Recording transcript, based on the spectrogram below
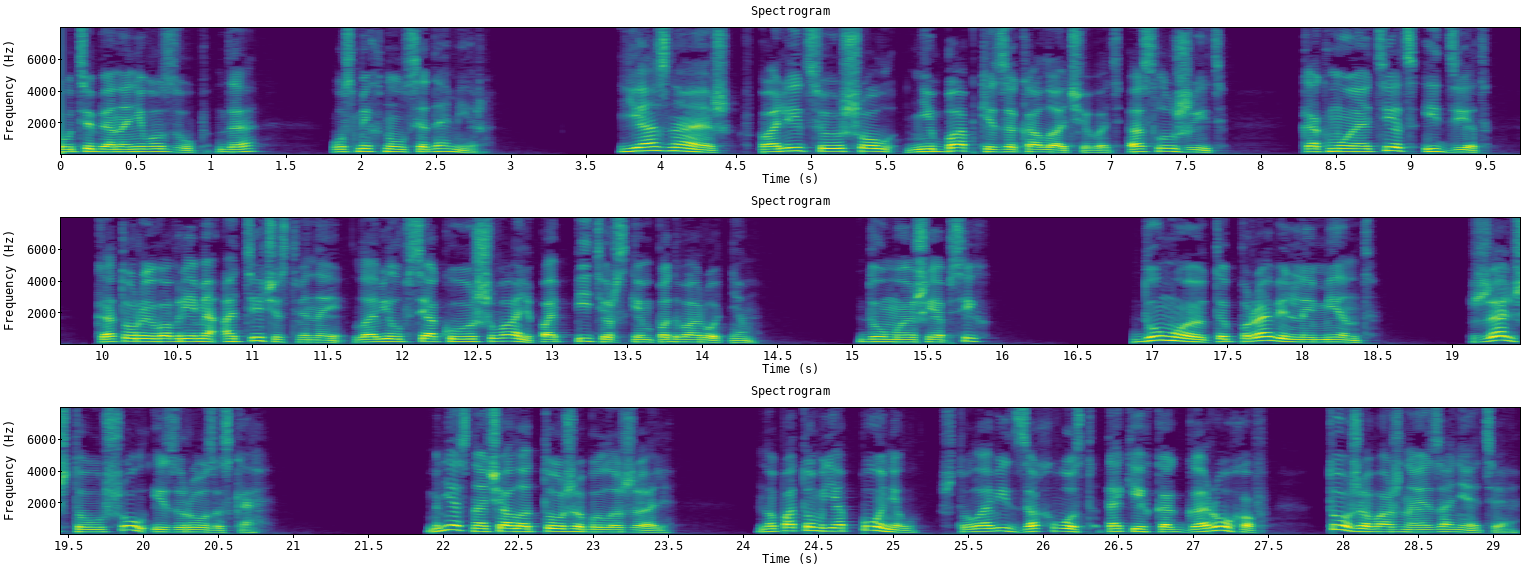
у тебя на него зуб, да?» — усмехнулся Дамир. «Я, знаешь, в полицию шел не бабки заколачивать, а служить, как мой отец и дед, который во время Отечественной ловил всякую шваль по питерским подворотням. Думаешь, я псих? Думаю, ты правильный мент. Жаль, что ушел из розыска. Мне сначала тоже было жаль. Но потом я понял, что ловить за хвост таких, как Горохов, тоже важное занятие.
